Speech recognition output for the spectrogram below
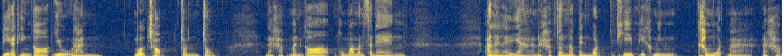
พี่กระทิงก็อยู่ run เวิร์กช็อปจนจบนะครับ มันก็ผมว่ามันแสดงอะไรหลายอย่างนะครับ จนมาเป็นบทที่พี่ขมินขมวดมานะครับ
